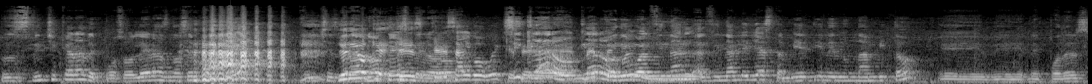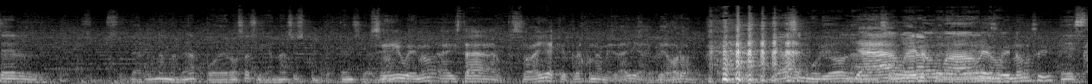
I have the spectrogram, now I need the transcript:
Pues pinche cara de pozoleras, no sé por qué. Pinches Yo digo que- que es- pero- que es algo, güey, que Sí, se claro, claro. digo, al final, al final ellas también tienen un ámbito eh, de, de poder ser pues, de alguna manera poderosas y ganar sus competencias. ¿no? Sí, güey, ¿no? Ahí está pues, Soraya que trajo una medalla de oro. Ya se murió la Ya, güey, no mames, bueno. güey, no, sí. Este,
